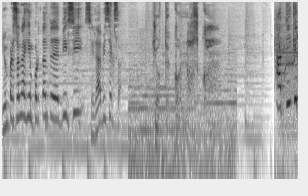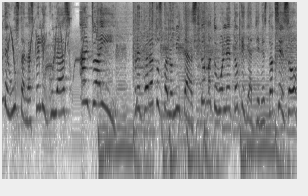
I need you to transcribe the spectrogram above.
Y un personaje importante de DC será bisexual. Yo te conozco. ¿A ti que te gustan las películas? ¡Alto ahí! Prepara tus palomitas, toma tu boleto que ya tienes tu acceso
